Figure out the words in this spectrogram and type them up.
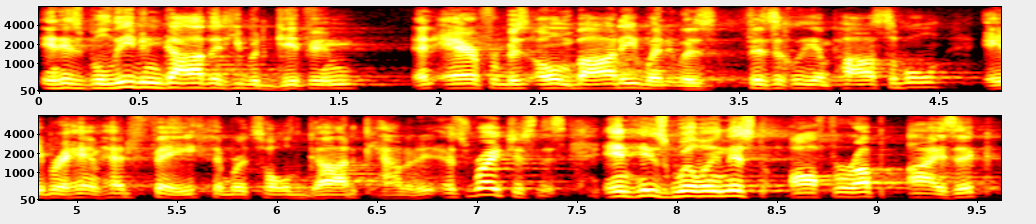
In his believing God that he would give him an heir from his own body when it was physically impossible, Abraham had faith, and we're told God counted it as righteousness. In his willingness to offer up Isaac,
